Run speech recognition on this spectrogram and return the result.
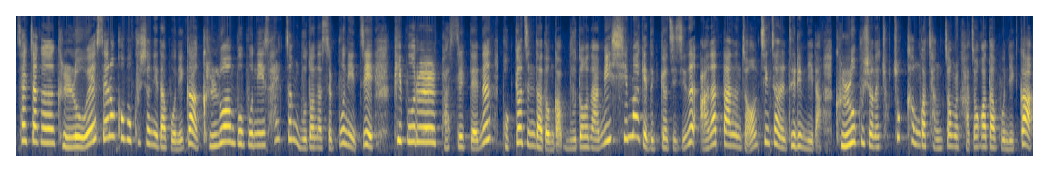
살짝은 glow의 세럼 커버 쿠션이다 보니까 glow한 부분이 살짝 묻어났을 뿐이지 피부를 봤을 때는 벗겨진다던가 묻어남이 심하게 느껴지지는 않았다는 점 칭찬을 드립니다. glow 쿠션의 촉촉함과 장점 장점을 가져가다 보니까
